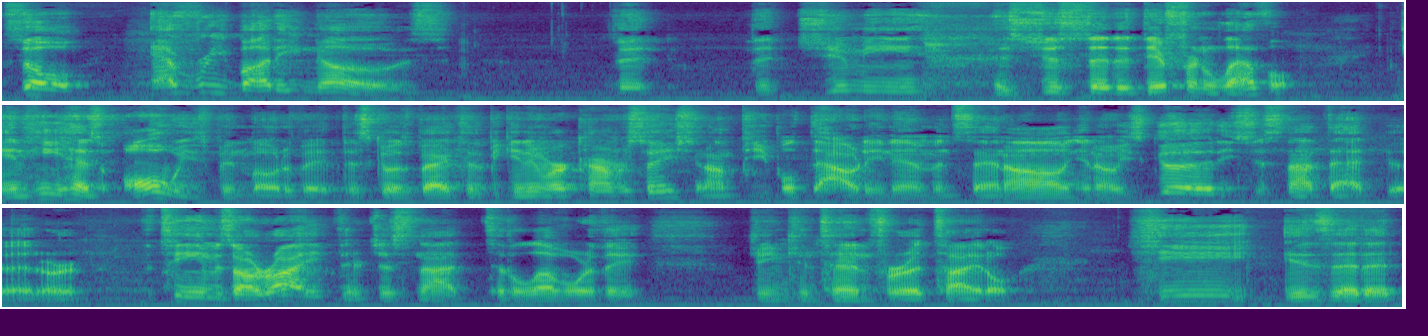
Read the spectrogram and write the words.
so, everybody knows that that Jimmy is just at a different level. And he has always been motivated. This goes back to the beginning of our conversation on people doubting him and saying, oh, you know, he's good. He's just not that good. Or the team is all right. They're just not to the level where they can contend for a title. He is at a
